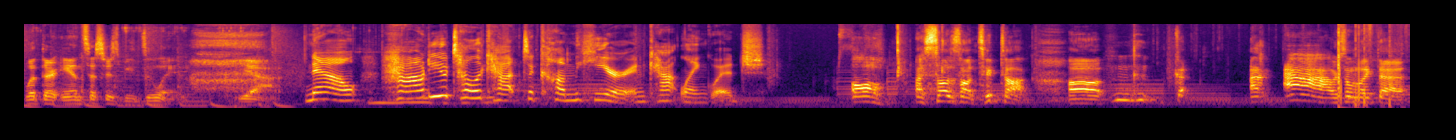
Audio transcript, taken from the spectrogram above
what their ancestors be doing. Yeah. Now, how do you tell a cat to come here in cat language? Oh, I saw this on TikTok. Uh, ah, ah, or something like that.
